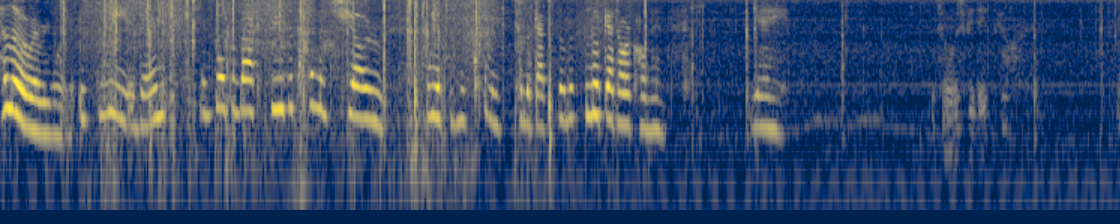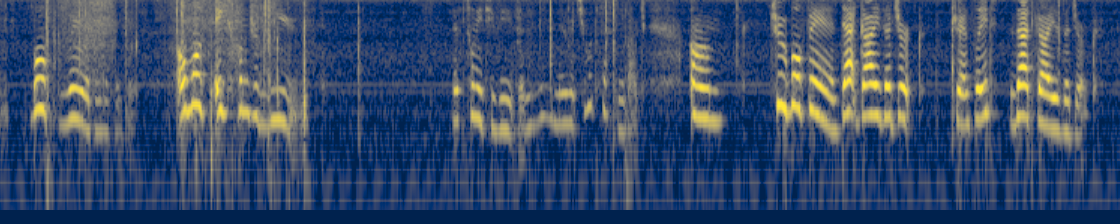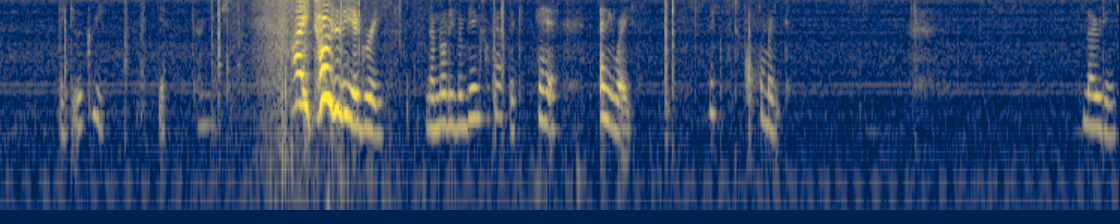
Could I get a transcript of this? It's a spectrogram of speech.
Hello everyone, it's me again, and welcome back to the comment show. We have some more comments to look at, so let's look at our comments. Yay. This one was a few days ago. Bolt Zoo, I think. Almost 800 views. That's 22 views, I didn't even know what you were talking about. Um, True Bolt fan, that guy's a jerk. Translate, that guy is a jerk. I do agree. Yes, very much so. I totally agree. And I'm not even being sarcastic. Anyways, next comment. Loading.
